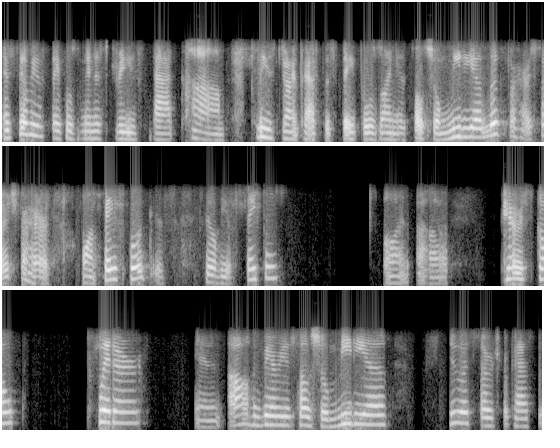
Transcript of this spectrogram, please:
and SylviaStaplesMinistries.com. Please join Pastor Staples on your social media. Look for her, search for her on Facebook. It's Sylvia Staples. On uh, Periscope, Twitter, and all the various social media. Do a search for Pastor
